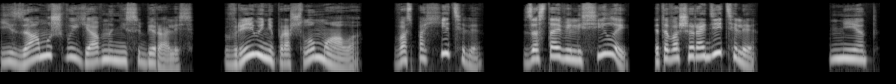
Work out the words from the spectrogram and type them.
и замуж вы явно не собирались. Времени прошло мало. Вас похитили? Заставили силой? Это ваши родители?» «Нет»,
